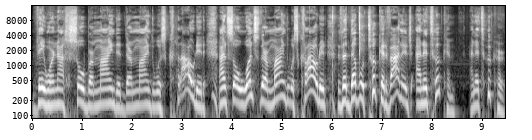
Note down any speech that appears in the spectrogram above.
they were not sober minded. Their mind was clouded. And so once their mind was clouded, the devil took advantage and it took him and it took her.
